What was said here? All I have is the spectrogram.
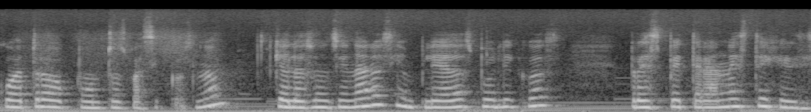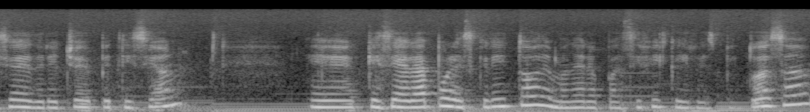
cuatro puntos básicos, ¿no? Que los funcionarios y empleados públicos respetarán este ejercicio de derecho de petición eh, que se hará por escrito de manera pacífica y respetuosa,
